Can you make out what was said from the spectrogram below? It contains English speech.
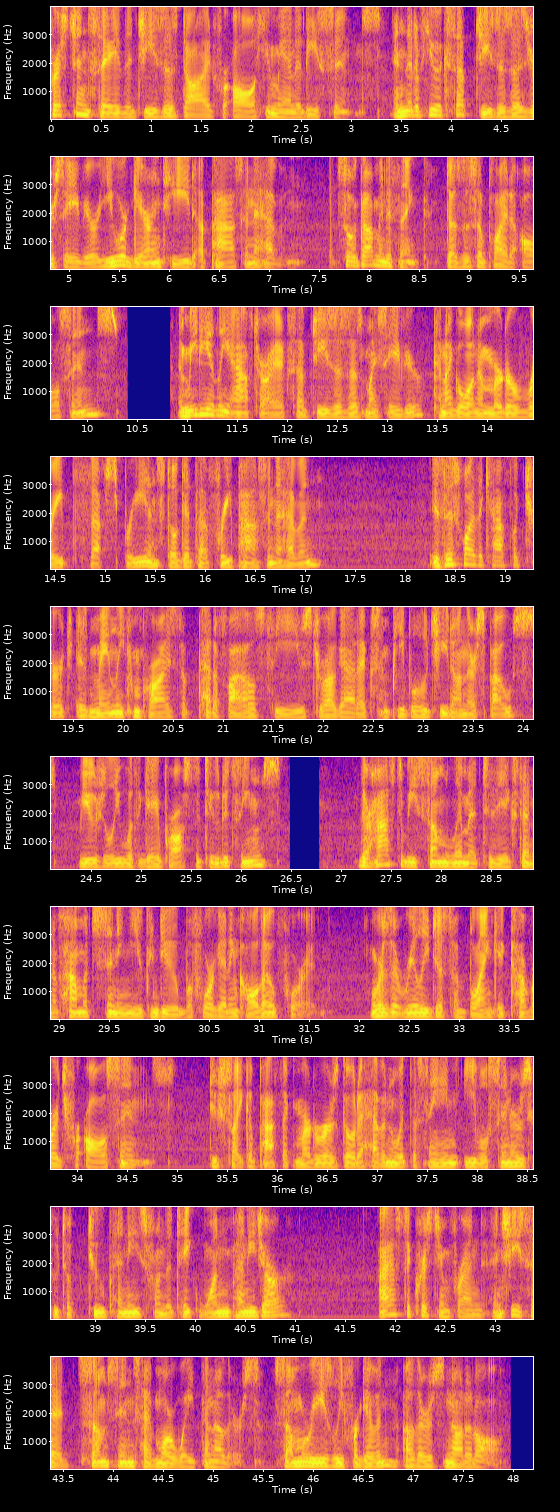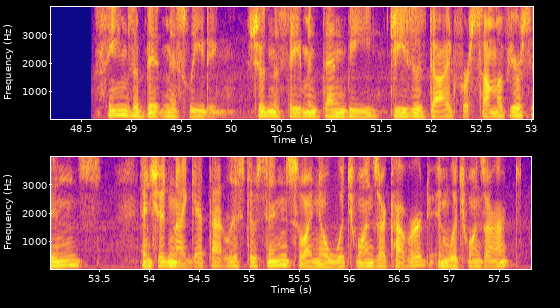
Christians say that Jesus died for all humanity's sins, and that if you accept Jesus as your Savior, you are guaranteed a pass into heaven. So it got me to think does this apply to all sins? Immediately after I accept Jesus as my Savior, can I go on a murder, rape, theft spree and still get that free pass into heaven? Is this why the Catholic Church is mainly comprised of pedophiles, thieves, drug addicts, and people who cheat on their spouse? Usually with a gay prostitute, it seems? There has to be some limit to the extent of how much sinning you can do before getting called out for it. Or is it really just a blanket coverage for all sins? Do psychopathic murderers go to heaven with the same evil sinners who took two pennies from the take one penny jar? I asked a Christian friend, and she said some sins had more weight than others. Some were easily forgiven, others not at all. Seems a bit misleading. Shouldn't the statement then be, Jesus died for some of your sins? And shouldn't I get that list of sins so I know which ones are covered and which ones aren't?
